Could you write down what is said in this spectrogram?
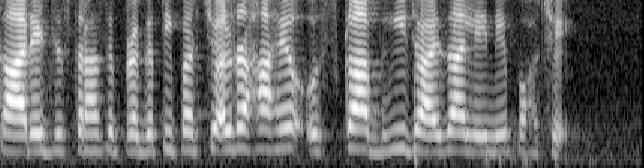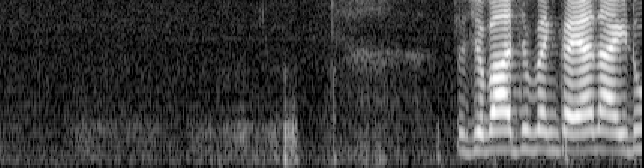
कार्य जिस तरह से प्रगति पर चल रहा है, उसका भी जायजा लेने पहुँचे। तो जब आज वेंकैया नायडू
